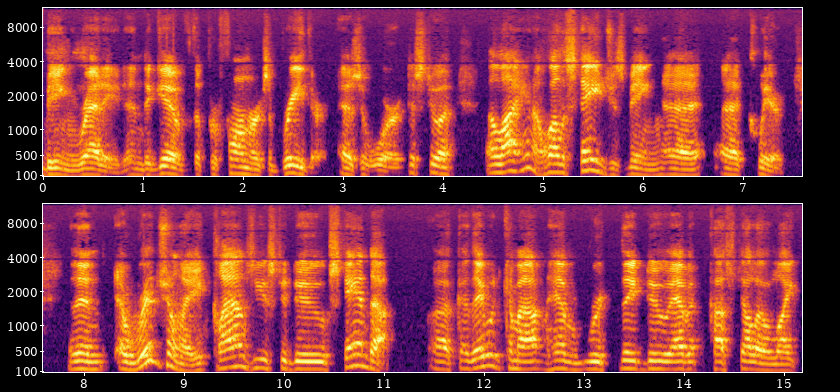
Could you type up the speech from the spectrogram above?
being readied, and to give the performers a breather, as it were, just to a, a lot, you know, while the stage is being uh, uh, cleared. And then originally, clowns used to do stand up. Uh, they would come out and have they do Abbott Costello like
